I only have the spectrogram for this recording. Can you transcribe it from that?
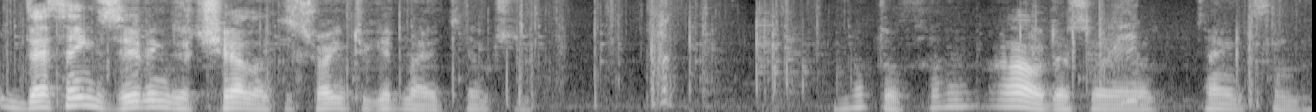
That thing's hitting the chair like it's trying to get my attention. What the fuck? Oh, that's a tank thing.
